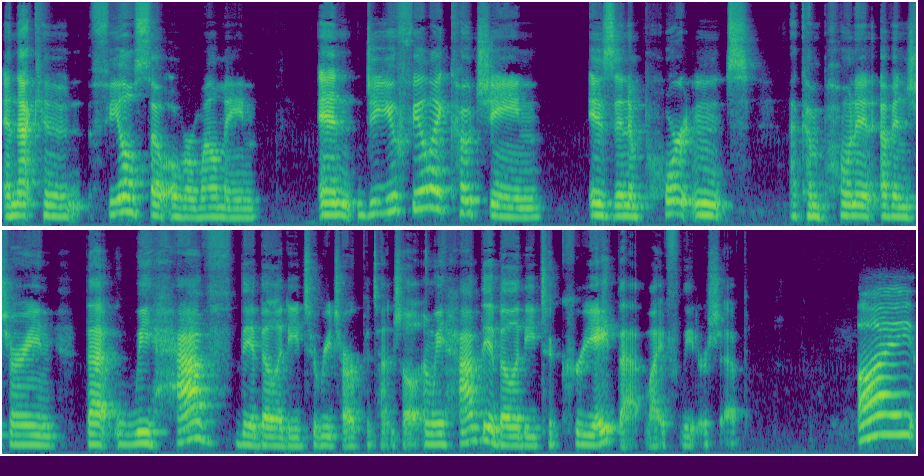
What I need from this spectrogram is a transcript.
And that can feel so overwhelming. And do you feel like coaching is an important a component of ensuring that we have the ability to reach our potential and we have the ability to create that life leadership? I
